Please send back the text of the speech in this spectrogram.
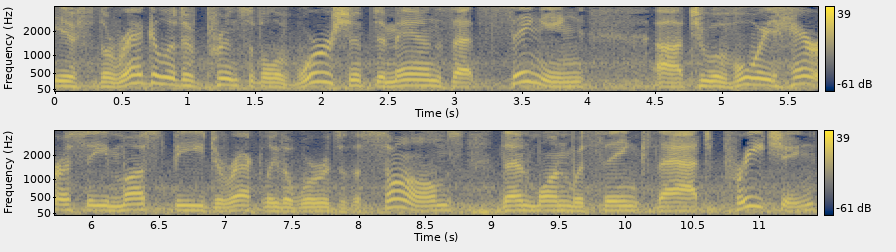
if the regulative principle of worship demands that singing uh, to avoid heresy must be directly the words of the Psalms, then one would think that preaching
